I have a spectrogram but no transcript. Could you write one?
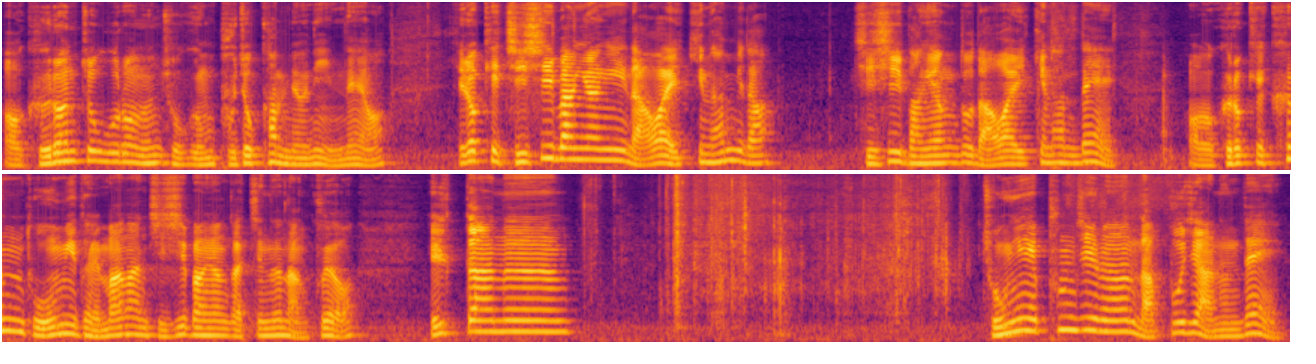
어, 그런 쪽으로는 조금 부족한 면이 있네요. 이렇게 지시 방향이 나와 있긴 합니다. 지시 방향도 나와 있긴 한데 어, 그렇게 큰 도움이 될 만한 지시 방향 같지는 않고요. 일단은 종이의 품질은 나쁘지 않은데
